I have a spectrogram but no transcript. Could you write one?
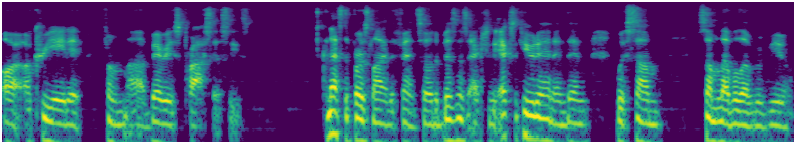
are, are created from uh, various processes and that's the first line of defense. So the business actually executing and then with some some level of review.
